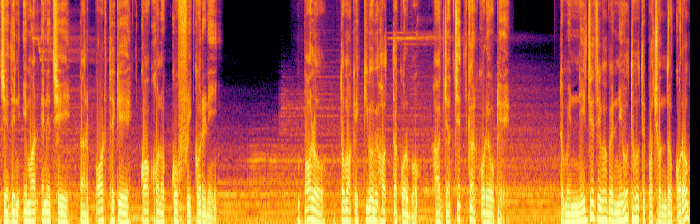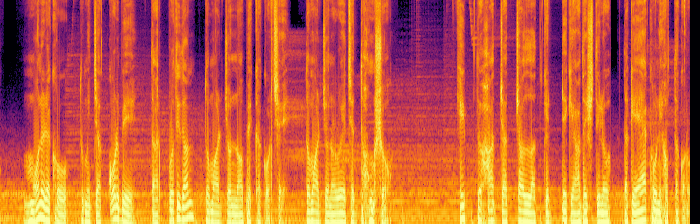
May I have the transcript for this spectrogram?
যেদিন ইমান এনেছি, তারপর থেকে কখনো কুফরি করিনি। বলো, তোমাকে কীভাবে হত্যা করব? হাজ্জা চিৎকার করে ওঠে। তুমি নিজে যেভাবে নিহত হতে পছন্দ করো, মনে রেখো তুমি যা করবে, তার প্রতিদান তোমার জন্য অপেক্ষা করছে। তোমার জন্য রয়েছে ধ্বংস। ক্ষিপ্ত হাজ্জাত জল্লাদকে ডেকে আদেশ দিল, তাকে এখনই হত্যা করো।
